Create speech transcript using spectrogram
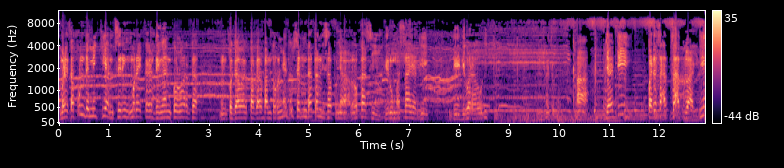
Mereka pun demikian sering mereka dengan keluarga. Mm, pegawai pegawai kantornya itu sering datang di saya punya lokasi di rumah saya di di di Warau itu. Nah, jadi pada saat-saat lagi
